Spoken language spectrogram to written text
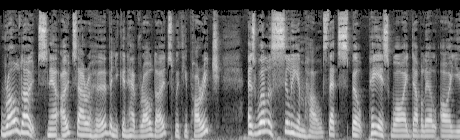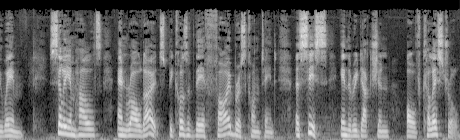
Rolled oats. Now, oats are a herb, and you can have rolled oats with your porridge, as well as psyllium hulls. That's spelt P S Y L L I U M. Psyllium hulls and rolled oats, because of their fibrous content, assists in the reduction of cholesterol.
